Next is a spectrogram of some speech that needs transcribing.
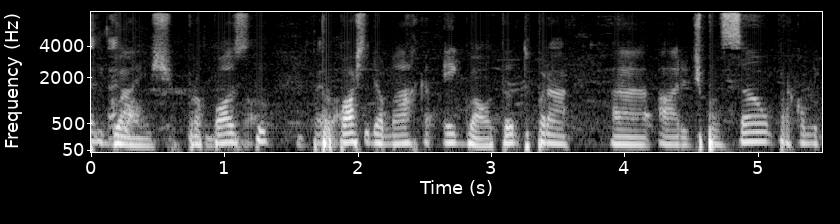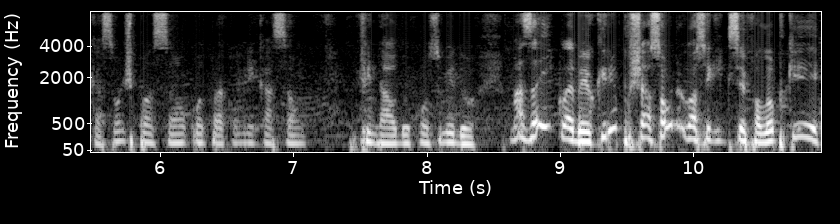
iguais. O propósito, a proposta da marca é igual, tanto para a área de expansão, para a comunicação de expansão, quanto para a comunicação final do consumidor. Mas aí, Kleber, eu queria puxar só um negócio aqui que você falou, porque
